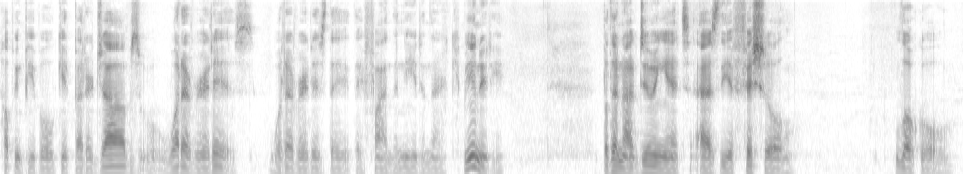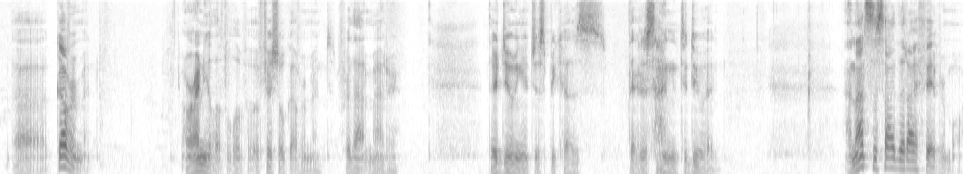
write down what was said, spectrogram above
helping people get better jobs, whatever it is, whatever it is they, they find the need in their community. But they're not doing it as the official local uh, government or any level of official government for that matter. They're doing it just because they're deciding to do it. And that's the side that I favor more.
